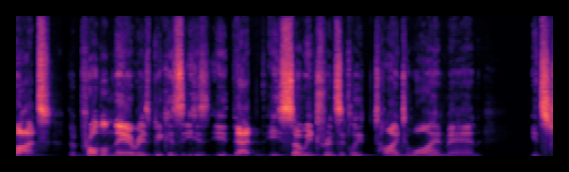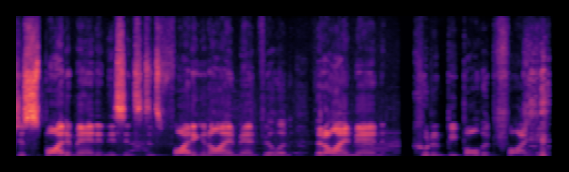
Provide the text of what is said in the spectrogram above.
But the problem there is because it, that he's so intrinsically tied to Iron Man. It's just Spider Man in this instance fighting an Iron Man villain that Iron Man couldn't be bothered fighting.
